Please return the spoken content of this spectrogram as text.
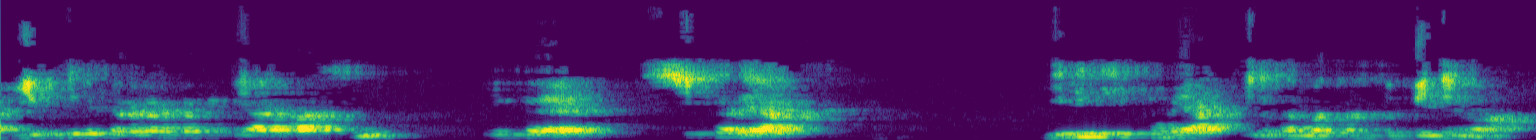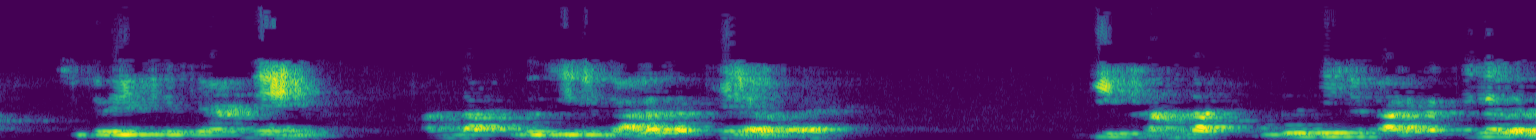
මේ විදිහට කරගෙන කරගෙන ගියාට පස්සේ ඒක ශිඛරයක් නිදි ශිඛරයක් කියලා සර්වඥයන් දෙන්නවා. ශිඛරය කියන්නේ කන්දක් උඩ තියෙන ගලක කෙලවර. මේ කන්දක් උඩ තියෙන ගලක කෙලවර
